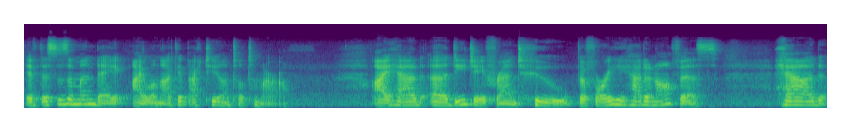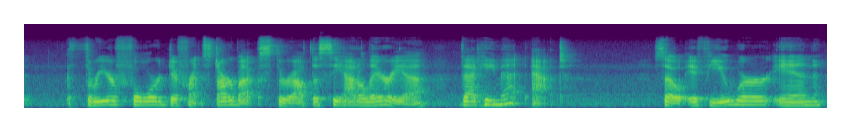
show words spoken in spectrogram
If this is a Monday, I will not get back to you until tomorrow. I had a DJ friend who, before he had an office, had three or four different Starbucks throughout the Seattle area that he met at. So if you were in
